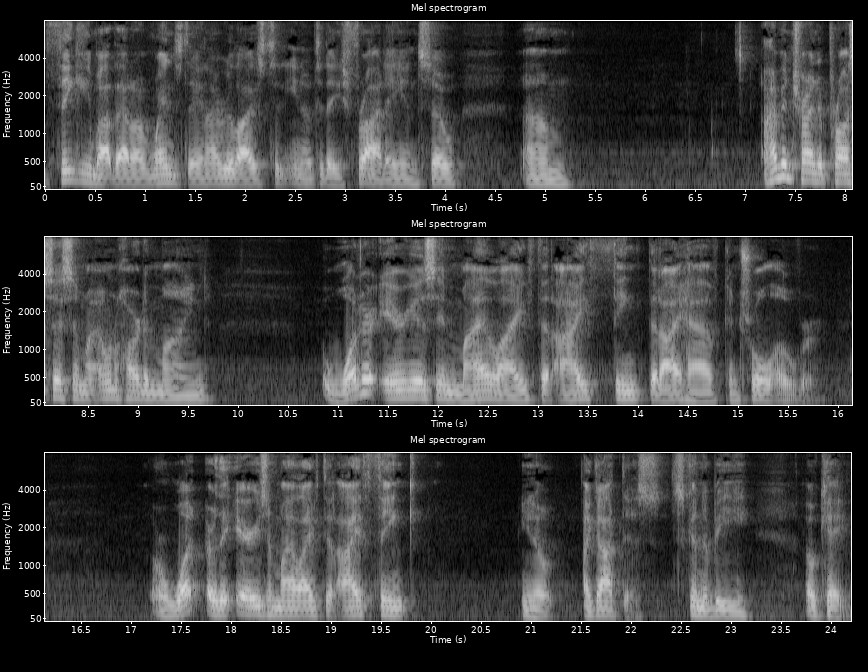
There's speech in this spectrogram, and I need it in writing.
thinking about that on Wednesday, and I realized, you know, today's Friday, and so um, I've been trying to process in my own heart and mind what are areas in my life that I think that I have control over? Or what are the areas in my life that I think, you know, I got this. It's going to be okay.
